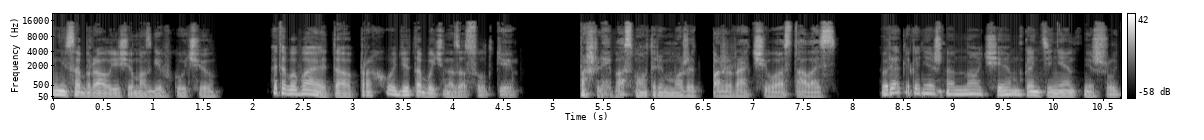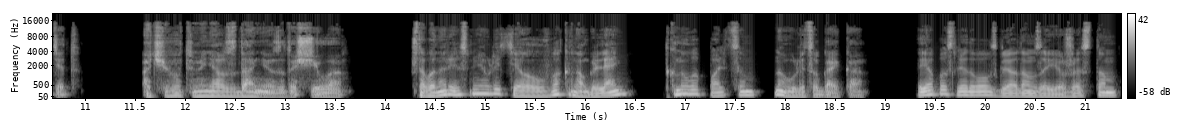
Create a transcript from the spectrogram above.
Не собрал еще мозги в кучу. Это бывает, а проходит обычно за сутки. Пошли посмотрим, может, пожрать чего осталось. Вряд ли, конечно, но чем континент не шутит. «А чего ты меня в здание затащила?» «Чтобы нарез мне улетел, в окно глянь!» Ткнула пальцем на улицу Гайка. Я последовал взглядом за ее жестом,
